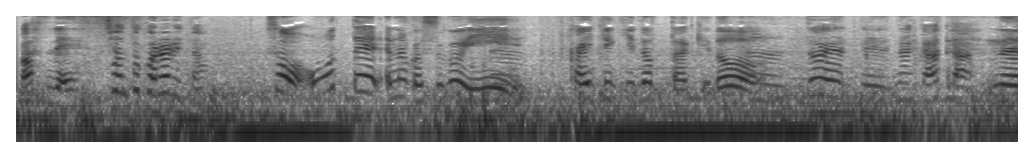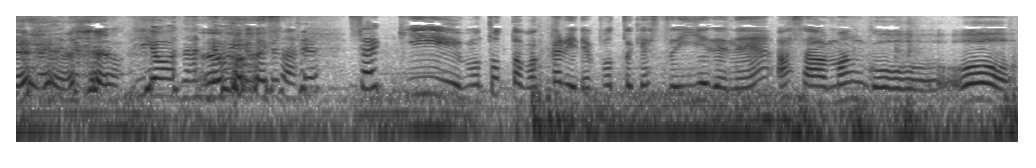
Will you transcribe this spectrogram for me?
バスです。ちゃんと来られた？そう思ったよりなんかすごいうん。快適だったけど、うん。どうやって、なんかあった？ねいいよ、なん でもいいよさ。さっきもう撮ったばっかりでポッドキャスト家でね朝マンゴーを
